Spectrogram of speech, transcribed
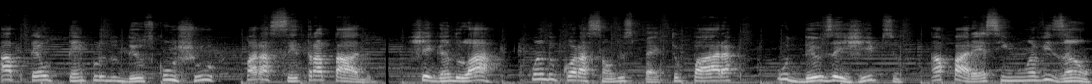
até o templo do deus Khonshu para ser tratado. Chegando lá, quando o coração do espectro para, o deus egípcio aparece em uma visão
